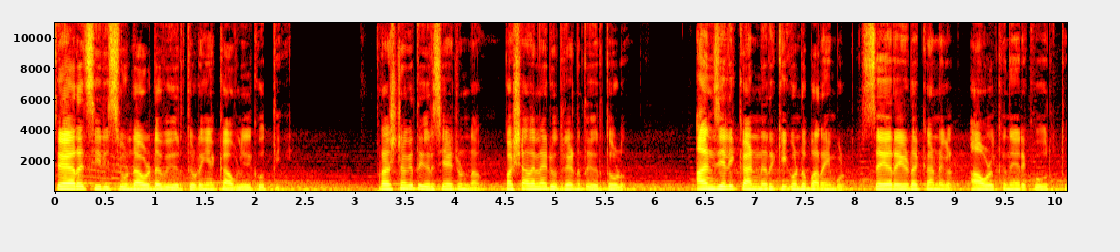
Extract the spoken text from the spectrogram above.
സേറ ചിരിച്ചുകൊണ്ട് അവളുടെ വീർത്തു തുടങ്ങിയ കവളിൽ കുത്തി. പ്രശ്നമൊക്കെ തീർച്ചയായിട്ടും ഉണ്ടാവും. പക്ഷെ അതെല്ലാം രുദ്രേട്ടൻ തീർത്തോളൂ. അഞ്ജലി കണ്ണിറുക്കിക്കൊണ്ട് പറയുമ്പോൾ സേറയുടെ കണ്ണുകൾ അവൾക്ക് നേരെ കൂർത്തു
